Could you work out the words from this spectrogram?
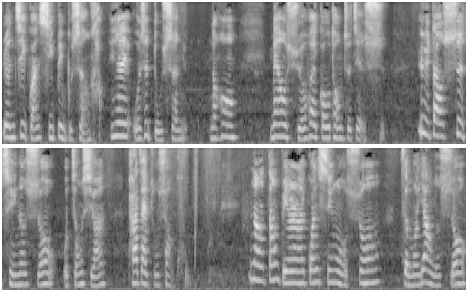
人际关系并不是很好，因为我是独生女，然后。没有学会沟通这件事，遇到事情的时候，我总喜欢趴在桌上哭。那当别人来关心我说怎么样的时候，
